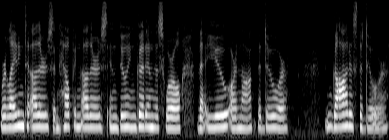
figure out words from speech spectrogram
relating to others and helping others in doing good in this world that you are not the doer. God is the doer.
